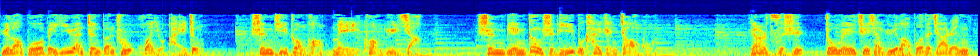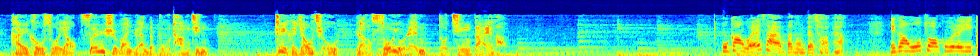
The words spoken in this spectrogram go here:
于老伯被医院诊断出患有癌症，身体状况每况愈下，身边更是离不开人照顾。然而此时，周梅却向于老伯的家人开口索要三十万元的补偿金，这个要求让所有人都惊呆了。我讲为啥要拨侬笔钞票？伊讲我照顾了伊介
